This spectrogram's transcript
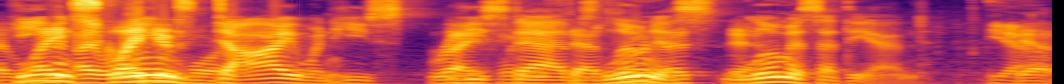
I He like, even I like it screams more. die when he's Right, when he he stabs, stabs Loomis Loomis, yeah. Loomis at the end. yeah. Yeah.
